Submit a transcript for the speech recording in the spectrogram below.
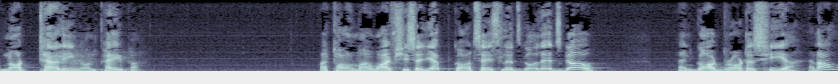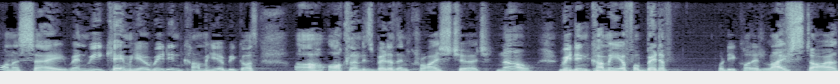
not tallying on paper. I told my wife, she said, Yep, God says, let's go, let's go. And God brought us here. And I want to say, when we came here, we didn't come here because, oh, Auckland is better than Christchurch. No. We didn't come here for better, what do you call it, lifestyle.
